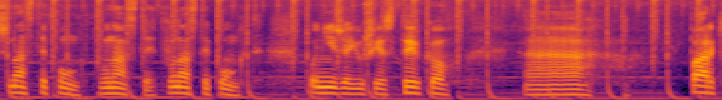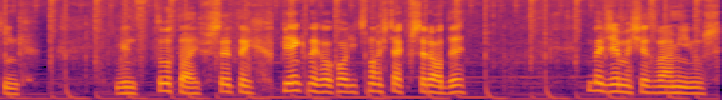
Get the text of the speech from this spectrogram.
13 punkt, 12, 12 punkt. Poniżej już jest tylko e, parking. Więc tutaj przy tych pięknych okolicznościach przyrody będziemy się z Wami już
